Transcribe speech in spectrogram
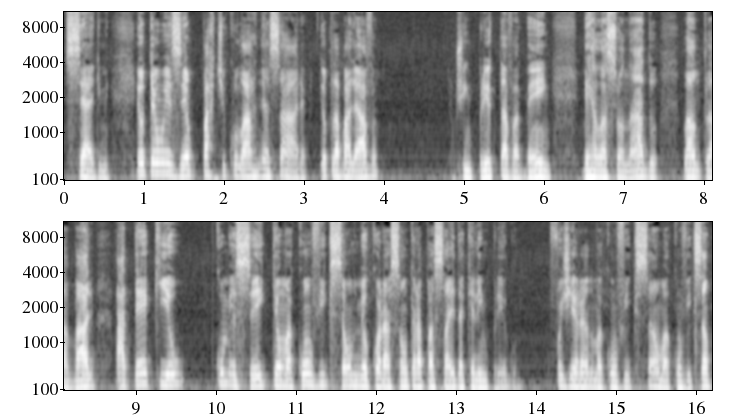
Segue-me. Eu tenho um exemplo particular nessa área. Eu trabalhava, tinha emprego, estava bem, bem relacionado lá no trabalho, até que eu comecei a ter uma convicção no meu coração que era para sair daquele emprego. foi gerando uma convicção, uma convicção,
